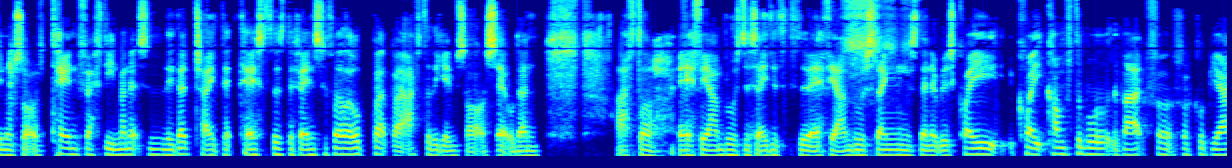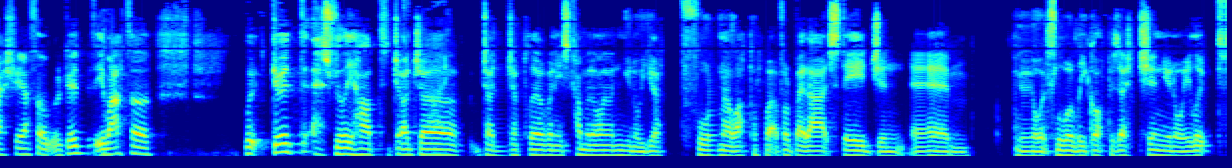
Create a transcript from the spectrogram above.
you know, sort of 10, 15 minutes, and they did try to test us defensively a little bit. But after the game sort of settled in, after Efe Ambrose decided to do Efe Ambrose things, then it was quite quite comfortable at the back for for Kobayashi. I thought we were good. Iwata looked good. It's really hard to judge a judge a player when he's coming on. You know, you're four 0 up or whatever by that stage, and um, you know it's lower league opposition. You know, he looked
